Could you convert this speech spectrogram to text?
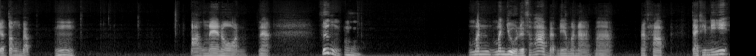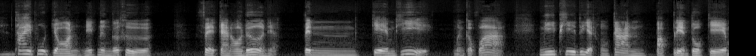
ก็ต้องแบบ อืมปังแน่นอนนะซึ่งอืมมันมันอยู่ในสภาพแบบนี้มานานมากนะครับ แต่ทีนี้ถ้าให้พูดย้อนนิดนึงก็คือเฟดการออเดอร์เนี่ย เป็นเกมที่เหมือนกับว่า มีพีเรียดของการปรับเปลี่ยนตัวเกม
